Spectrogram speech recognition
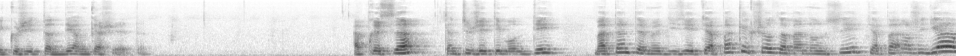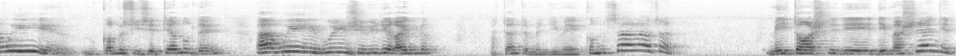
Et que j'étendais en cachette. Après ça, quand j'étais montée, ma tante me disait Tu n'as pas quelque chose à m'annoncer? Pas... Alors j'ai dit Ah oui, comme si c'était anodin. Ah oui, oui, j'ai eu des règles. Ma tante me dit Mais comme ça, là, ça? Mais ils t'ont acheté des, des machines et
